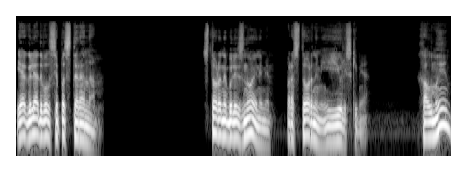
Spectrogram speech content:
и оглядывался по сторонам. Стороны были знойными, просторными и июльскими. Холмы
